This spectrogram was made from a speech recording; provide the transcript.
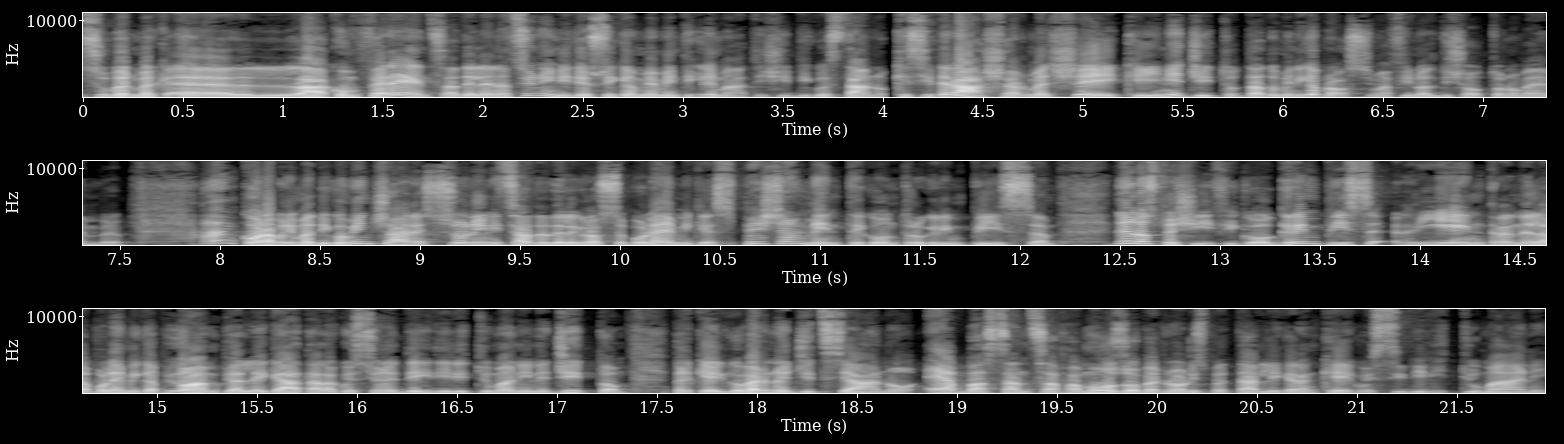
supermerc- eh, la conferenza delle Nazioni Unite sui cambiamenti climatici di quest'anno, che si terrà a Sharm el Sheikh in Egitto da domenica prossima fino al 18 novembre. Ancora prima di cominciare sono iniziate delle grosse polemiche, specialmente contro Greenpeace. Nello specifico, Greenpeace rientra nella polemica più ampia legata alla questione dei diritti umani in Egitto, perché il governo egiziano è abbastanza famoso per non rispettarli granché questi diritti umani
